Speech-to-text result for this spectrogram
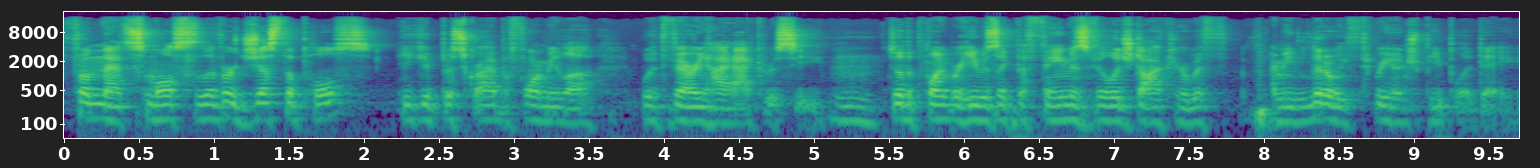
from that small sliver, just the pulse, he could prescribe a formula with very high accuracy to the point where he was like the famous village doctor with, I mean, literally 300 people a day.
